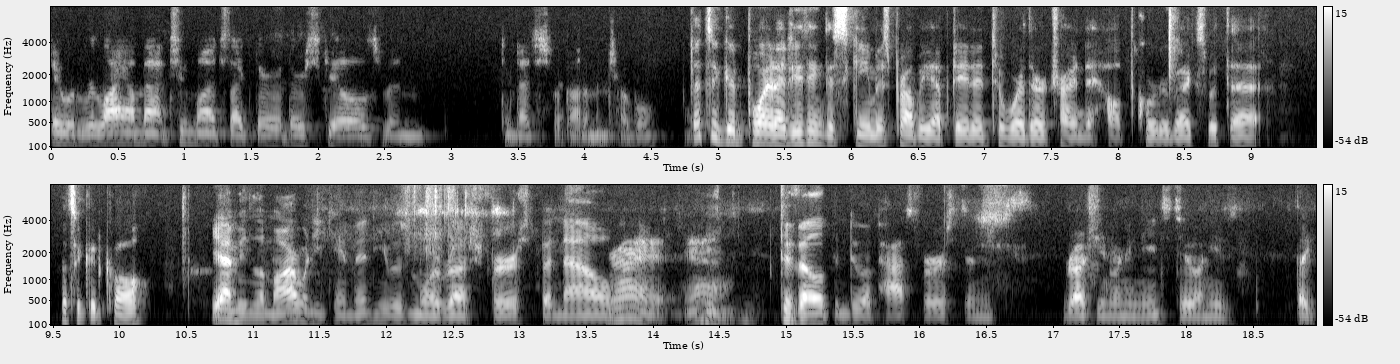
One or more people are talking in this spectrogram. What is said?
they would rely on that too much, like their their skills. And I think that's just what got them in trouble. That's a good point. I do think the scheme is probably updated to where they're trying to help quarterbacks with that. That's a good call. Yeah, I mean Lamar when he came in, he was more rush first, but now right, yeah, he's developed into a pass first and rushing when he needs to, and he's like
